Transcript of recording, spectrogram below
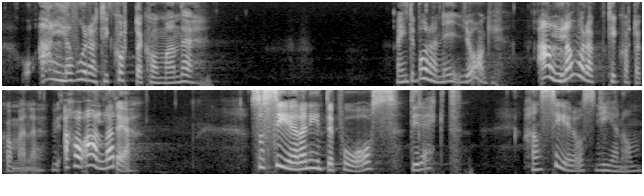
och alla våra tillkortakommanden, inte bara ni, jag, alla våra tillkortakommanden, vi har alla det, så ser han inte på oss direkt. Han ser oss genom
